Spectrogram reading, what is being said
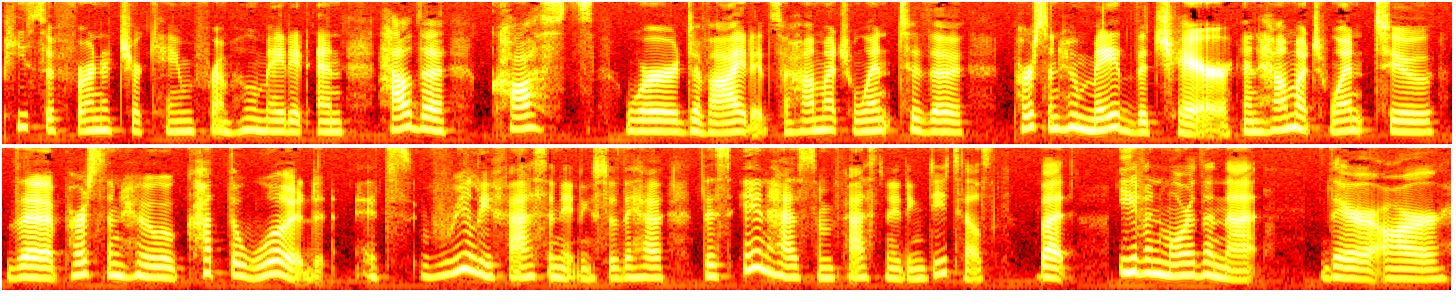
piece of furniture came from, who made it, and how the costs were divided. So, how much went to the person who made the chair and how much went to the person who cut the wood. It's really fascinating. So, they have this inn has some fascinating details. But even more than that, there are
